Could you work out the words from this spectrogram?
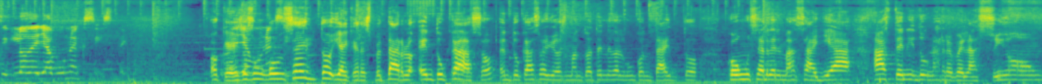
sí. lo de Yabu no existe. Ok, eso es un existe. concepto y hay que respetarlo. En tu caso, en tu caso, Josman, ¿tú has tenido algún contacto con un ser del más allá? ¿Has tenido una revelación?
